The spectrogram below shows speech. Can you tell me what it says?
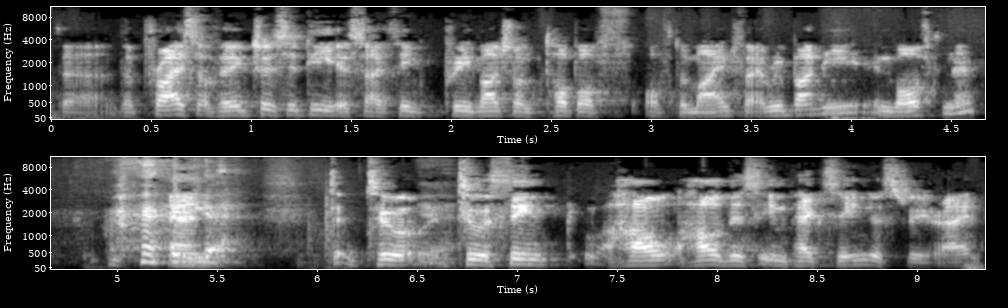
the the price of electricity is I think pretty much on top of of the mind for everybody involved in it, and yeah. to to, yeah. to think how how this impacts the industry, right?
